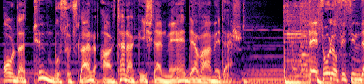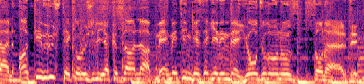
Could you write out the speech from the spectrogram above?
orada tüm bu suçlar artarak işlenmeye devam eder. Petrol ofisinden aktif 3 teknolojili yakıtlarla Mehmet'in gezegeninde yolculuğunuz sona erdi.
